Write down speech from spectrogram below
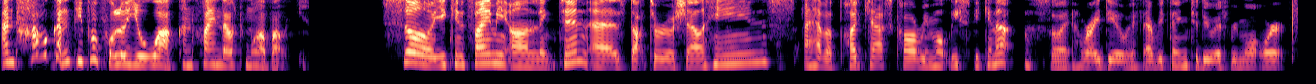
And how can people follow your work and find out more about you? So you can find me on LinkedIn as Dr. Rochelle Haynes. I have a podcast called Remotely Speaking Up, so I, where I deal with everything to do with remote work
